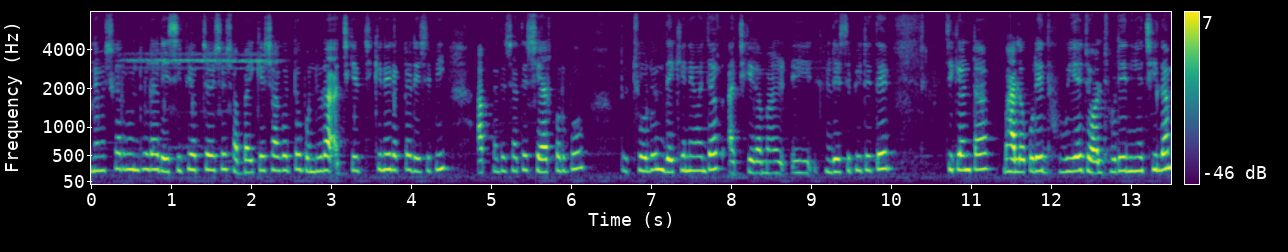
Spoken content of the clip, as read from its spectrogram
নমস্কার বন্ধুরা রেসিপি অফ চয়েসে সবাইকে স্বাগত। বন্ধুরা, আজকের চিকেনের একটা রেসিপি আপনাদের সাথে শেয়ার করব। তো চলুন দেখে নেওয়া যাক আজকের আমার এই রেসিপিটিতে চিকেনটা ভালো করে ধুয়ে, জল ঝরিয়ে নিয়েছিলাম।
